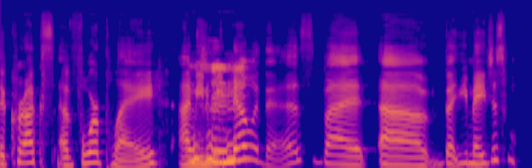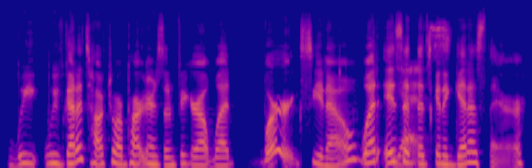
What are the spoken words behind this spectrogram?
the crux of foreplay i mean we Mhm. know this but uh but you may just we we've got to talk to our partners and figure out what works you know what is it that's going to get us there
